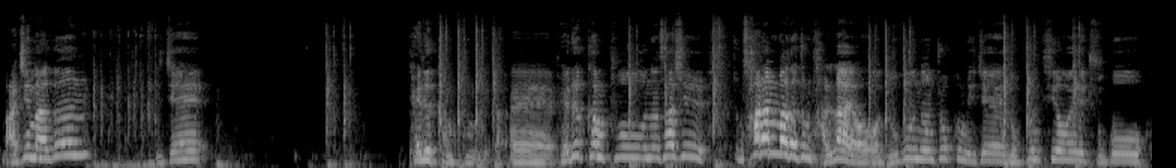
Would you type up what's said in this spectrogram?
마지막은 이제 베르캄프입니다. 예, 베르캄프는 사실 좀 사람마다 좀 달라요. 누구는 조금 이제 높은 티어에 주고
